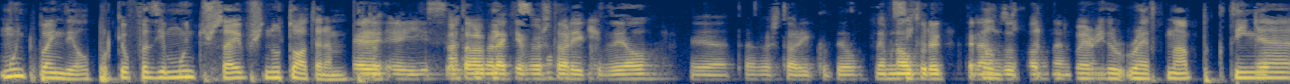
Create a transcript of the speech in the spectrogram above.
muito bem dele, porque eu fazia muitos saves no Tottenham. É, Portanto, é isso. Eu estava agora aqui a ver o histórico dele. É, estava ver o histórico dele. Lembro na Sim. altura que treinámos o Tottenham. o Barry Redknapp que tinha,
